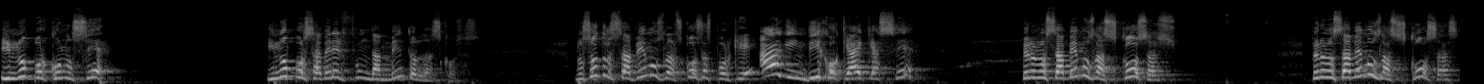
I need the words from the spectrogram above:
y no por conocer y no por saber el fundamento de las cosas. Nosotros sabemos las cosas porque alguien dijo que hay que hacer. Pero no sabemos las cosas, pero no sabemos las cosas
